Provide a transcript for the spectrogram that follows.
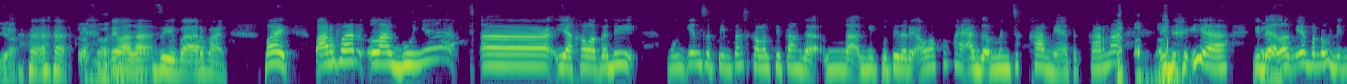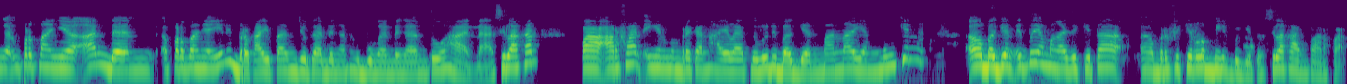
Ya. Terima kasih, Pak Arfan. Baik, Pak Arfan, lagunya uh, ya kalau tadi mungkin sepintas kalau kita nggak nggak ngikuti dari awal kok kayak agak mencekam ya karena iya di iya. dalamnya penuh dengan pertanyaan dan eh, pertanyaan ini berkaitan juga dengan hubungan dengan Tuhan. Nah silakan Pak Arfan ingin memberikan highlight dulu di bagian mana yang mungkin uh, bagian itu yang mengajak kita uh, berpikir lebih begitu. Silakan Pak Arfan.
